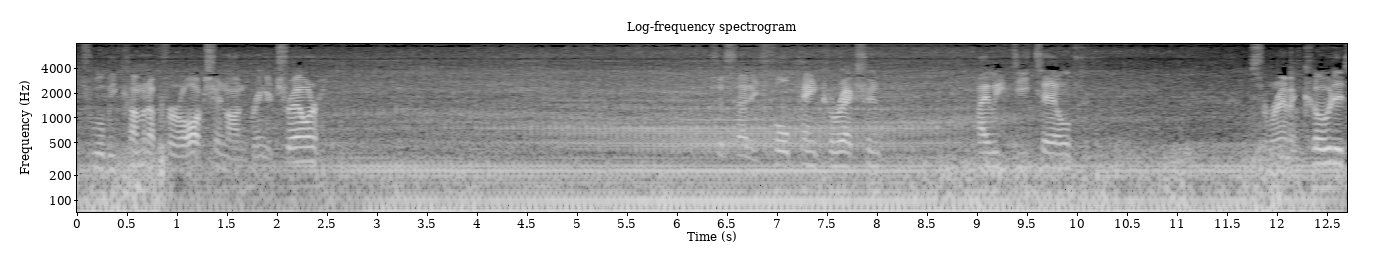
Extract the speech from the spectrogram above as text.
which will be coming up for auction on Bring a Trailer. Just had a full paint correction, highly detailed, ceramic coated.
